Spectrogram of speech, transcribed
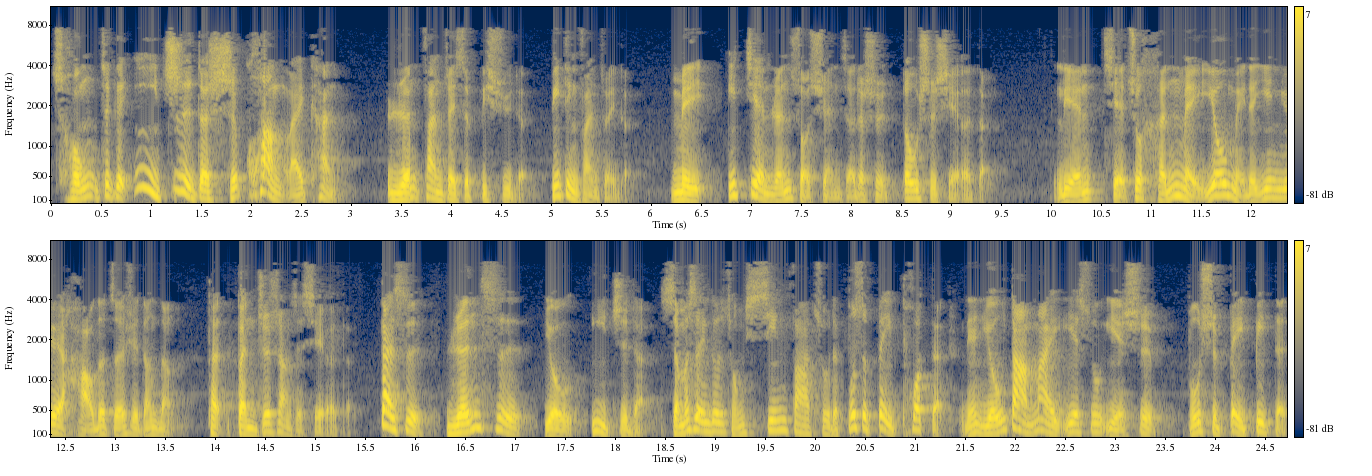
从这个意志的实况来看，人犯罪是必须的，必定犯罪的。每一件人所选择的事都是邪恶的。连写出很美、优美的音乐、好的哲学等等，它本质上是邪恶的。但是人是有意志的，什么事情都是从心发出的，不是被迫的。连犹大卖耶稣也是不是被逼的，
